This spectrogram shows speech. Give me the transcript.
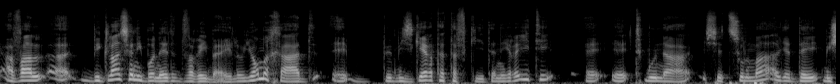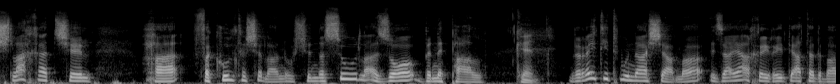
אבל בגלל שאני בונה את הדברים האלו, יום אחד במסגרת התפקיד אני ראיתי תמונה שצולמה על ידי משלחת של הפקולטה שלנו שנסעו לעזור בנפאל. כן. וראיתי תמונה שמה, זה היה אחרי רעידת אדמה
